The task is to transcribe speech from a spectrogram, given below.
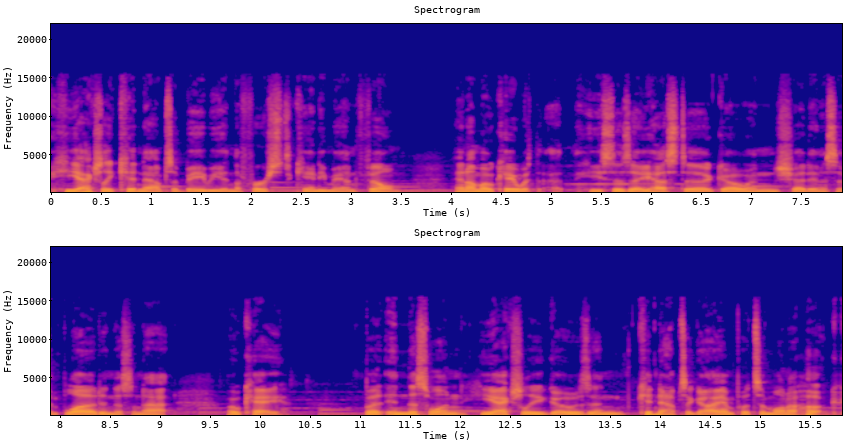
He actually kidnaps a baby in the first Candyman film and I'm okay with that. He says that he has to go and shed innocent blood and this and that. Okay. But in this one, he actually goes and kidnaps a guy and puts him on a hook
